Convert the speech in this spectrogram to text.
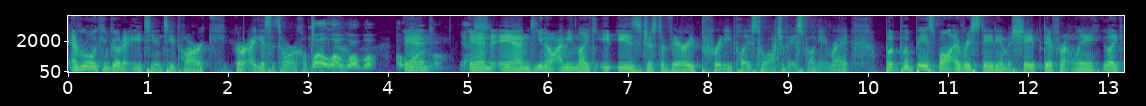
everyone can go to AT and T Park, or I guess it's Oracle. Park Whoa, whoa, whoa, whoa. whoa and Oracle. Yes. and and you know i mean like it is just a very pretty place to watch a baseball game right but but baseball every stadium is shaped differently like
